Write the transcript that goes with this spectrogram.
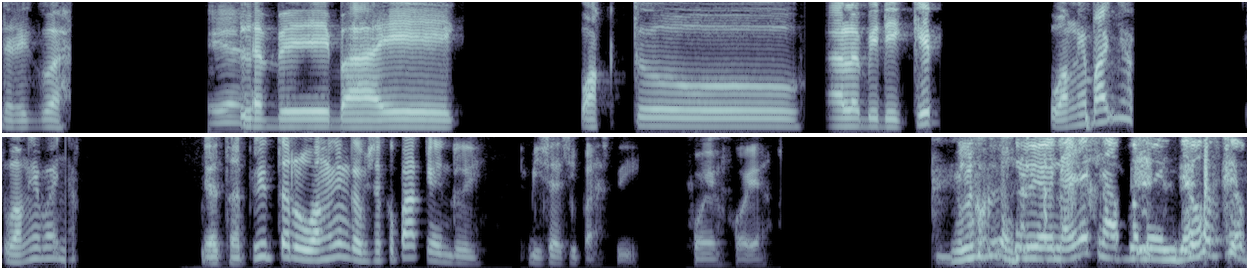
dari gua. Iya. Lebih baik waktu eh, lebih dikit, uangnya banyak. Uangnya banyak. Ya tapi ntar uangnya nggak bisa kepake, Ndri. Bisa sih pasti. Foya-foya. Lu, lu yang nanya kenapa lu yang jawab, bisa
